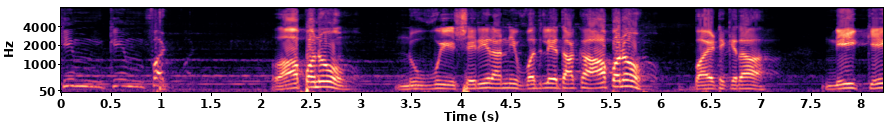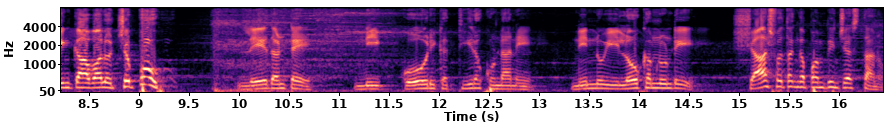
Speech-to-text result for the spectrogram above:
కిం కిం ఫట్. ఆపను. నువ్వు ఈ శరీరాన్ని వదిలేదాకా ఆపను. బయటికి రా. నీకేం కావాలో చెప్పు. లేదంటే నీ కోరిక తీరకుండానే నిన్ను ఈ లోకం నుండి శాశ్వతంగా పంపించేస్తాను.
